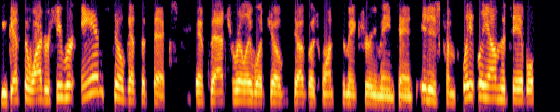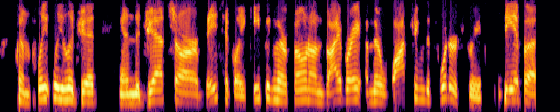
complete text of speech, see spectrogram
you get the wide receiver and still get the picks if that's really what Joe Douglas wants to make sure he maintains. It is completely on the table, completely legit, and the Jets are basically keeping their phone on vibrate and they're watching the Twitter streets. See if uh,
